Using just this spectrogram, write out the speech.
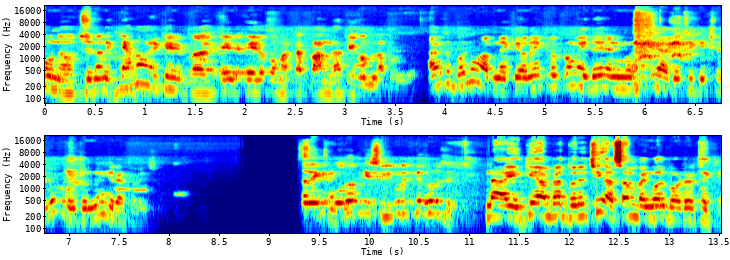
মনে হচ্ছে? মানে কেন একে এরকম একটা প্রাণঘাতী হামলা করল? আমি তো বললাম আপনাকে অনেক রকম এদের অ্যানিমোসিটি আগে থেকে ছিল ওই জন্যই এরা করেছে। না একে আমরা ধরেছি আসাম বেঙ্গল বর্ডার থেকে।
